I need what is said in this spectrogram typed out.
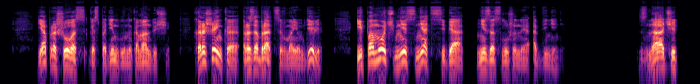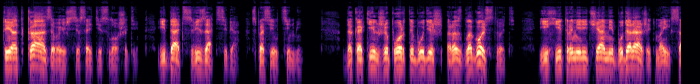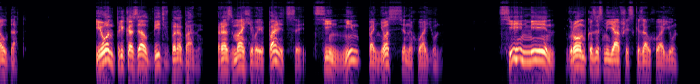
Я прошу вас, господин главнокомандующий, хорошенько разобраться в моем деле и помочь мне снять с себя незаслуженное обвинение. Значит, ты отказываешься сойти с лошади и дать связать себя? — спросил Циньминь. — До каких же пор ты будешь разглагольствовать и хитрыми речами будоражить моих солдат? И он приказал бить в барабаны. Размахивая палицей, Цинь-Мин понесся на Хуаюна. «Цинь-Мин!» — громко засмеявшись, сказал Хуаюн.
